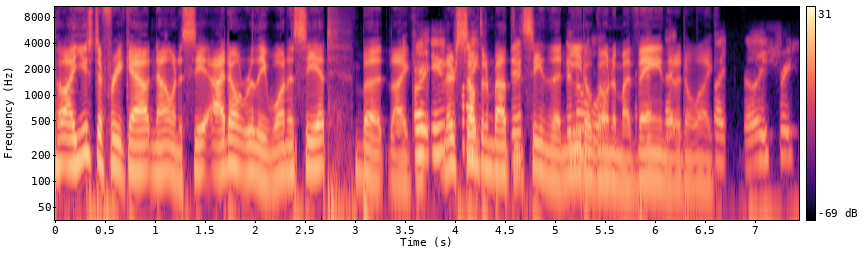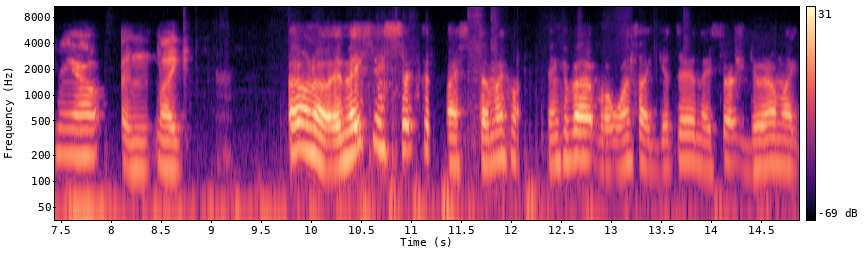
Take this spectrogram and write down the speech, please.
Oh, I used to freak out. Now I want to see it. I don't really want to see it, but like, Or there's like, something about the, it- seeing the needle what? go into my vein that I- I don't like. like really freaked me out and like I don't know. It makes me sick to my stomach when I think about it, but once I get there and they start doing it, I'm like,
